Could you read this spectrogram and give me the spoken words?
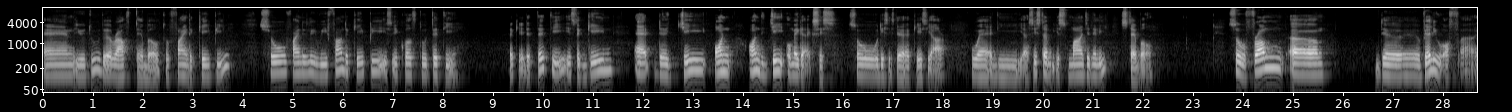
And you do the Routh table to find the Kp so finally we found the Kp is equals to 30 okay the 30 is the gain at the J on on the J omega axis. So this is the KCR where the uh, system is marginally stable. So from um, the value of uh,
